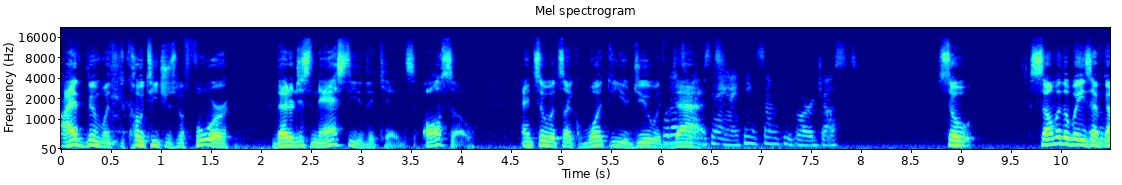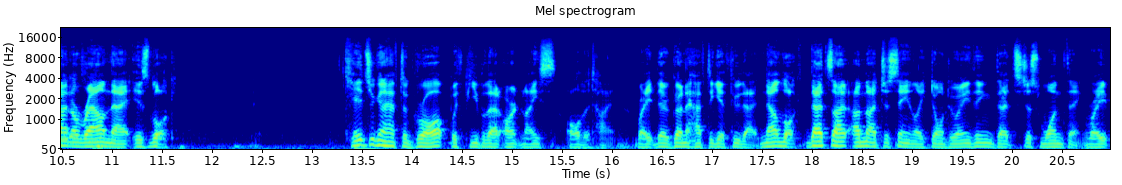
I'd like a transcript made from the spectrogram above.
I've been with co-teachers before that are just nasty to the kids also. And so it's like what do you do with well that's that? what i'm saying i think some people are just So some of the ways I've gotten around that is look, kids are going to have to grow up with people that aren't nice all the time, right? They're going to have to get through that. Now look, that's not I'm not just saying like don't do anything, that's just one thing, right?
